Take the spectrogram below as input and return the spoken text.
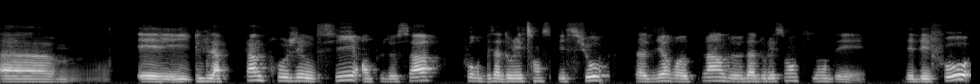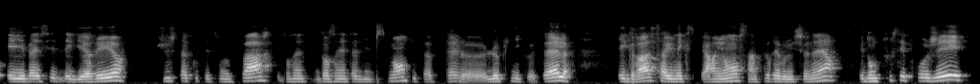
Euh, et il a plein de projets aussi, en plus de ça, pour des adolescents spéciaux, c'est-à-dire euh, plein d'adolescents qui ont des, défauts, et il va essayer de les guérir juste à côté de son parc, dans un, dans un établissement qui s'appelle le Clinic Hotel, et grâce à une expérience un peu révolutionnaire. Et donc tous ces projets,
